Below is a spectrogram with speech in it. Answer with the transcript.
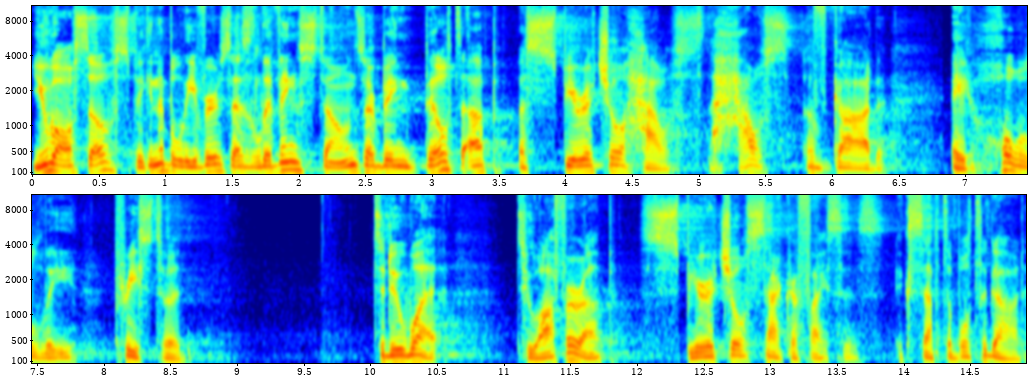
You also, speaking to believers, as living stones are being built up a spiritual house, the house of God, a holy priesthood. To do what? To offer up spiritual sacrifices acceptable to God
